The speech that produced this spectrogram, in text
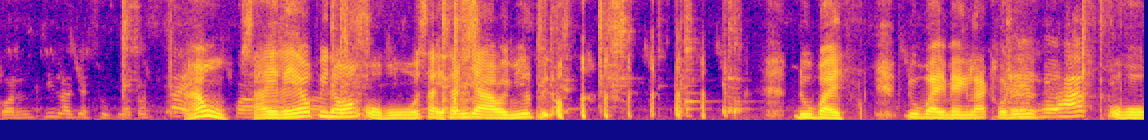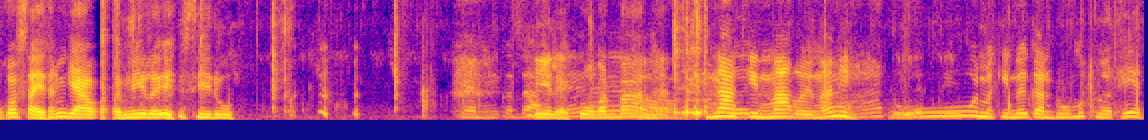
ก่อนที่เราจะสุกเราก็ใส่เอ้าลงไปใส่แล้วพี่น้องโอ้โหใส่ทั้งยาวแบบนี้เลยพี่น้อง ดูใบดูใบแมงลักเขาแกเด้งอพักโอ้โหก็ใส่ทั้งยาวแบบนี้เลยเอฟซีดู แค่นี้ก็ได้นี่แหละครัวบ้านๆนะน่ากินมากเลยนะนี่โอ้ยมากินด้วยกันดูมะเขือเทศ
